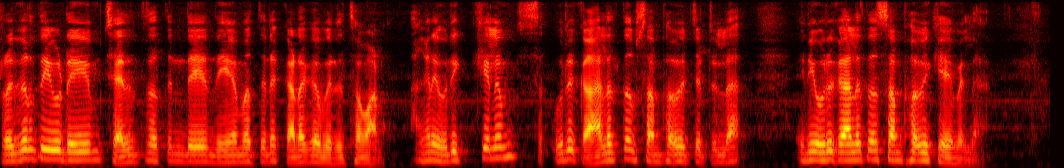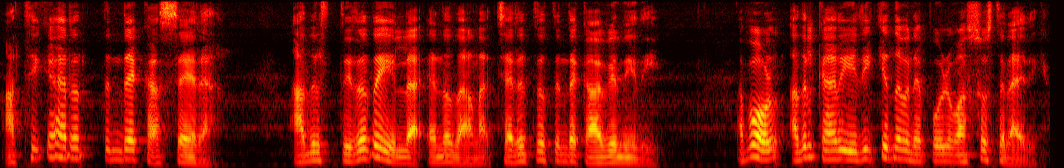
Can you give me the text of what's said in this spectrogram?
പ്രകൃതിയുടെയും ചരിത്രത്തിന്റെയും നിയമത്തിന് ഘടകവിരുദ്ധമാണ് അങ്ങനെ ഒരിക്കലും ഒരു കാലത്തും സംഭവിച്ചിട്ടില്ല. ഇനി ഒരു കാലത്തും സംഭവിക്കുകയുമില്ല. അധികാരത്തിന്റെ കസേര അതിൽ സ്ഥിരതയില്ല എന്നതാണ് ചരിത്രത്തിന്റെ കാവ്യനീതി. അപ്പോൾ അതിൽ കയറി ഇരിക്കുന്നവൻ എപ്പോഴും അസ്വസ്ഥനായിരിക്കും.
